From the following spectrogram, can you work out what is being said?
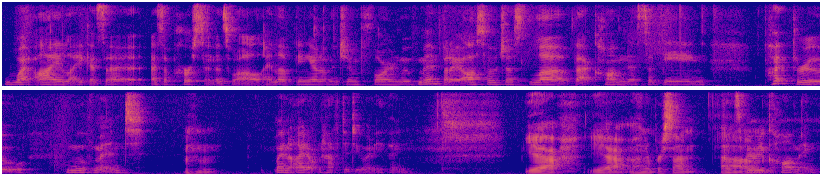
what I like as a as a person as well. I love being out on the gym floor and movement, but I also just love that calmness of being put through movement, mm-hmm. when I don't have to do anything. Yeah, yeah, hundred percent. It's very calming.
